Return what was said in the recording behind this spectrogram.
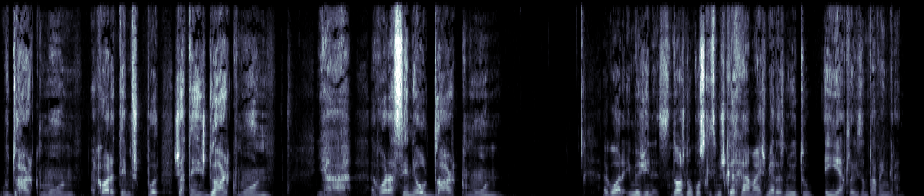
o Dark Moon. Agora temos que pôr. Já tens Dark Moon? Yeah, agora a cena é o Dark Moon. Agora, imagina, se nós não conseguíssemos carregar mais merdas no YouTube, aí a televisão estava em grande.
